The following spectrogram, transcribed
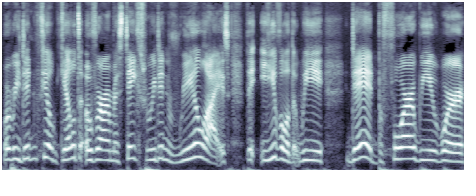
where we didn't feel guilt over our mistakes, where we didn't realize the evil that we did before we were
